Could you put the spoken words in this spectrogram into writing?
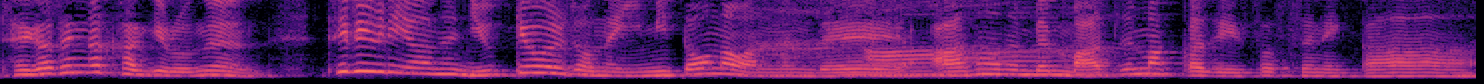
제가 생각하기로는 트릴리언은 6개월 전에 이미 떠나왔는데 아. 아. 서는맨 마지막까지 있었으니까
